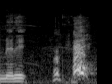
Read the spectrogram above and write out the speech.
many, Minute.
